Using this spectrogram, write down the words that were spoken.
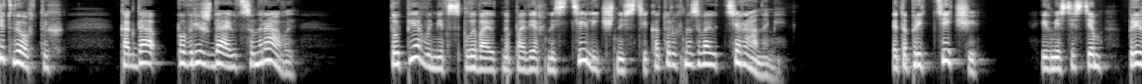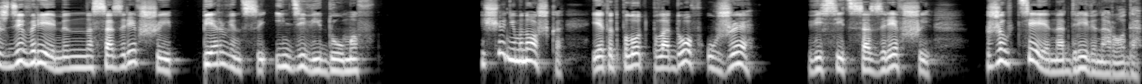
В-четвертых, когда повреждаются нравы, то первыми всплывают на поверхность те личности, которых называют тиранами. Это предтечи и вместе с тем преждевременно созревшие первенцы индивидуумов. Еще немножко, и этот плод плодов уже висит созревший, желтея на древе народа,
